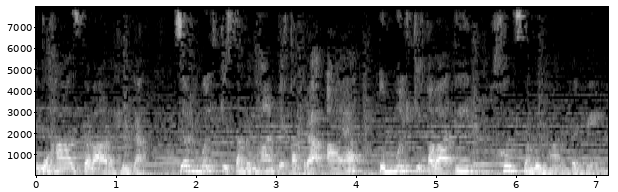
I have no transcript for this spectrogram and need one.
اتحاس گواہ رہے گا۔ جب ملک کے سنویدھان پہ خطرہ آیا تو ملک کی خواتین خود سنویدھان بن گئیں۔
